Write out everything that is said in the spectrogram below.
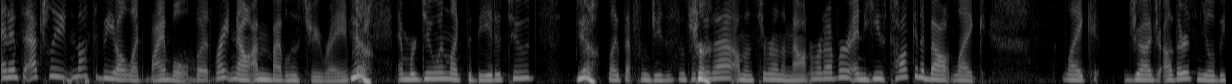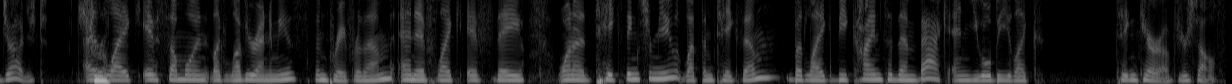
And it's actually not to be all like Bible, but right now I'm in Bible history, right? Yeah. And we're doing like the Beatitudes, Yeah. like that from Jesus and stuff Sure. like that on the Sermon on the Mount or whatever. And he's talking about like, like judge others and you'll be judged. It's and true. like if someone like love your enemies and pray for them, and if like if they want to take things from you, let them take them, but like be kind to them back, and you will be like taken care of yourself.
